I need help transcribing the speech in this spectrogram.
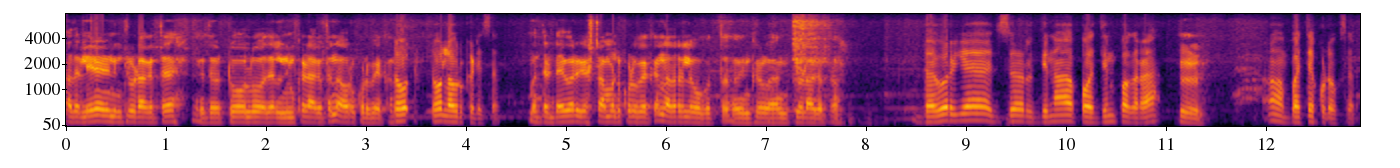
ಅದ್ರಲ್ಲಿ ಏನೇನು ಇನ್ಕ್ಲೂಡ್ ಆಗುತ್ತೆ? ಇದು ಟೋಲು ಅದೆಲ್ಲ ನಿಮ್ಮ ಕಡೆ ಆಗುತ್ತೆ ಅವ್ರು ಕೊಡಬೇಕಾ? ಟೋಲ್ ಟೋಲ್ ಅವ್ರ ಕಡೆ ಸರ್. ಮತ್ತು ಡ್ರೈವರ್ಗೆ ಎಷ್ಟು ಅಮೌಂಟ್ ಕೊಡ್ಬೇಕನ್ನ ಅದರಲ್ಲಿ ಹೋಗುತ್ತೆ ಇನ್ಕ್ಲೂಡ್ ಇನ್ಕ್ಲೂಡ್ ಆಗುತ್ತಾ? ಡ್ರೈವರ್ಗೆ ಸರ್ ದಿನ ಪ ದಿನ ಪಗಾರ ಹ್ಞೂ ಹಾಂ ಭತ್ಯೆ ಕೊಡೋಕೆ ಸರ್.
